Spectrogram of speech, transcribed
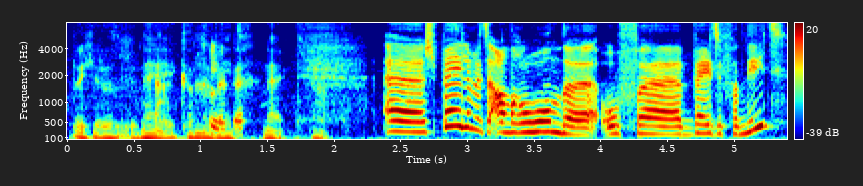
Dat je dat, nee, ik kan dat niet. Nee. Eh, spelen met andere honden of eh, beter van niet?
